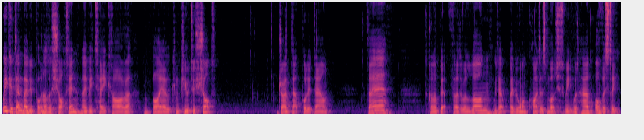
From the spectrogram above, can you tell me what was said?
We could then maybe put another shot in, maybe take our uh, biocomputer shot, drag that, put it down there. It's gone a bit further along. We don't maybe want quite as much as we would have. Obviously,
